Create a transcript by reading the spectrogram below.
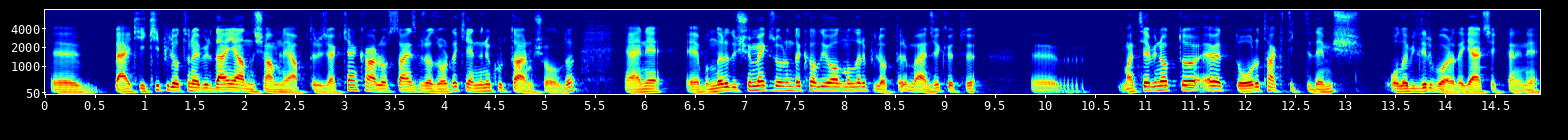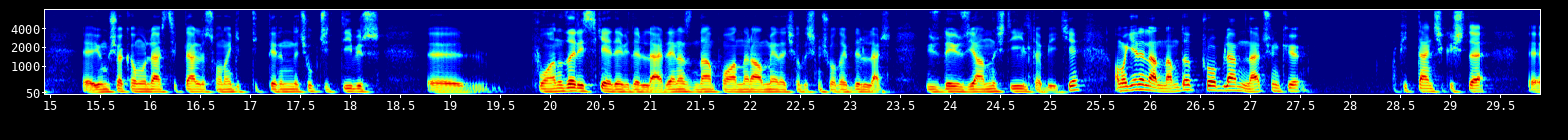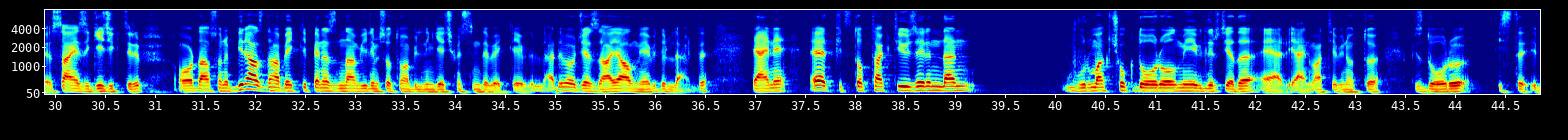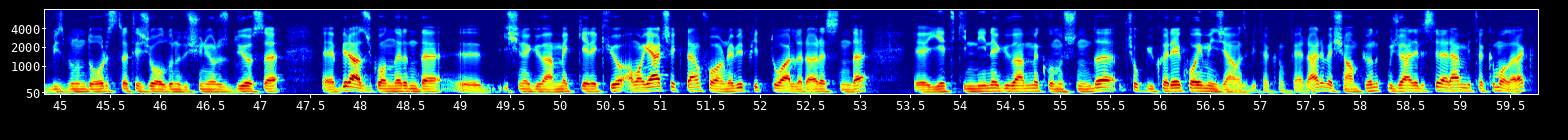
e, belki iki pilotuna birden yanlış hamle yaptıracakken Carlos Sainz biraz orada kendini kurtarmış oldu. Yani e, bunları düşünmek zorunda kalıyor olmaları pilotların bence kötü. E, Mattia Binotto evet doğru taktikti demiş. Olabilir bu arada gerçekten hani e, yumuşak hamur lastiklerle sona gittiklerinde çok ciddi bir e, puanı da riske edebilirlerdi. En azından puanları almaya da çalışmış olabilirler. %100 yanlış değil tabii ki. Ama genel anlamda problemler çünkü pitten çıkışta e, Sainz'i geciktirip oradan sonra biraz daha bekleyip en azından Williams otomobilinin geçmesini de bekleyebilirlerdi ve o cezayı almayabilirlerdi. Yani evet pit stop taktiği üzerinden vurmak çok doğru olmayabilir ya da eğer yani Mattia Binotto biz doğru biz bunun doğru strateji olduğunu düşünüyoruz diyorsa e, birazcık onların da e, işine güvenmek gerekiyor ama gerçekten Formula 1 pit duvarları arasında e, yetkinliğine güvenme konusunda çok yukarıya koymayacağımız bir takım Ferrari ve şampiyonluk mücadelesi veren bir takım olarak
